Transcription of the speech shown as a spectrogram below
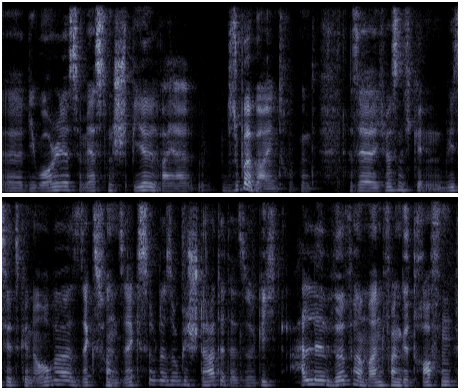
äh, die Warriors im ersten Spiel war ja super beeindruckend. Dass er, ich weiß nicht, wie es jetzt genau war, 6 von 6 oder so gestartet. Also wirklich alle Würfe am Anfang getroffen.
